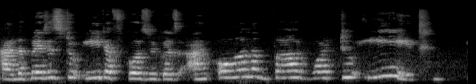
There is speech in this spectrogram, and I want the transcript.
and the places to eat of course because I'm all about what to eat.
